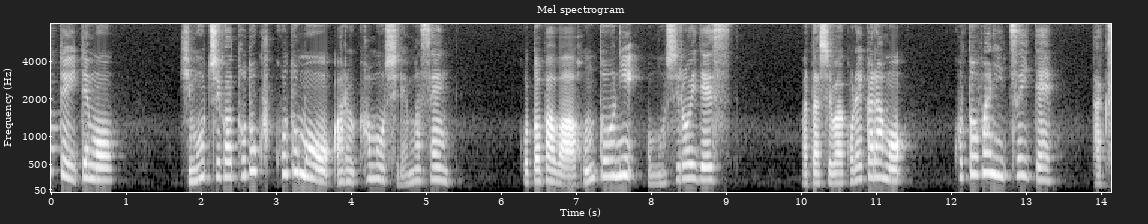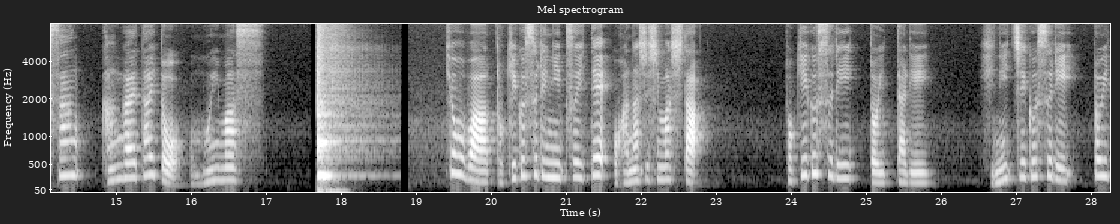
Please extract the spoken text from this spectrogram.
っていても気持ちが届くこともあるかもしれません。言葉は本当に面白いです。私はこれからも言葉についてたくさん考えたいと思います。今日は時薬についてお話ししました。時薬と言ったり、日にち薬と言っ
